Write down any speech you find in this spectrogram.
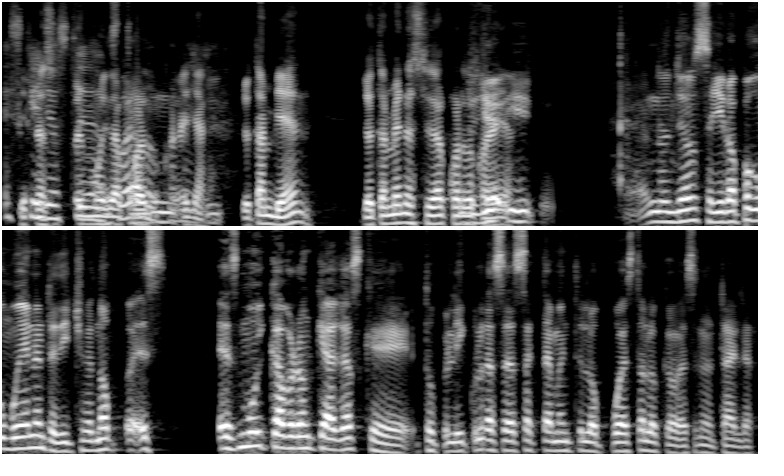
Es Y que yo estoy, muy de acuerdo, con ella. ella. Yo también. Yo también estoy de acuerdo con ella. y- no, yo no sé, yo lo pongo muy en entredicho. No, es, es muy cabrón que hagas que tu película sea exactamente lo opuesto a lo que ves en el tráiler.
